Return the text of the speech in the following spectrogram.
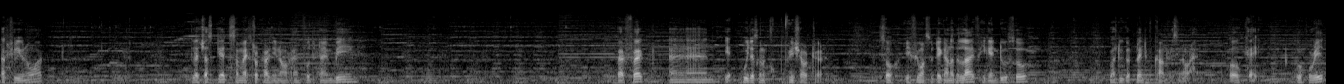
Actually, you know what? Let's just get some extra cards in our hand for the time being. Perfect. And yeah, we're just gonna finish our turn. So if he wants to take another life, he can do so. But we've got plenty of counters in hand. Okay, go for it.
